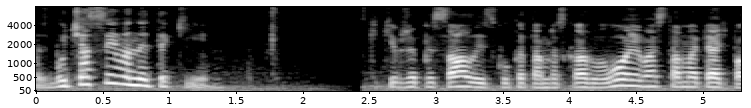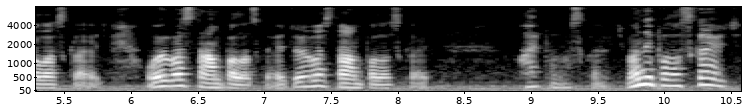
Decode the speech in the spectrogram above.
Ось, бо часи вони такі. Скільки вже писали, і скільки там розказували, ой, вас там опять поласкають, ой, вас там поласкають, ой, вас там поласкають. Хай поласкають. Вони поласкають,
